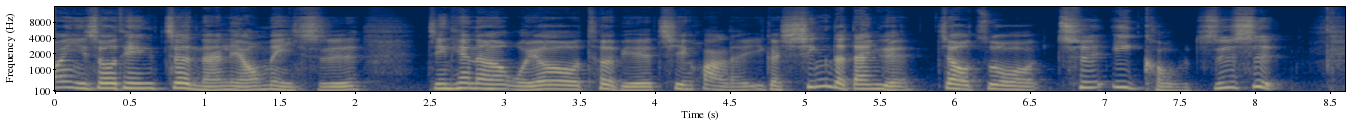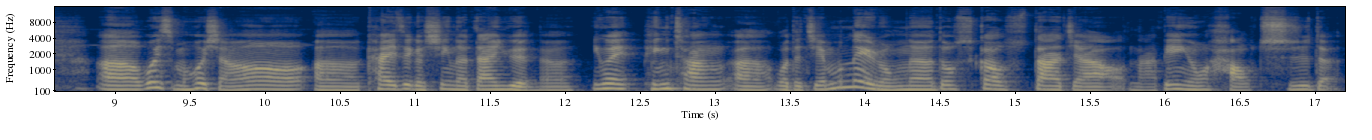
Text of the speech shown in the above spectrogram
欢迎收听正南聊美食。今天呢，我又特别企划了一个新的单元，叫做“吃一口知识”。呃，为什么会想要呃开这个新的单元呢？因为平常呃我的节目内容呢都是告诉大家哦哪边有好吃的。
